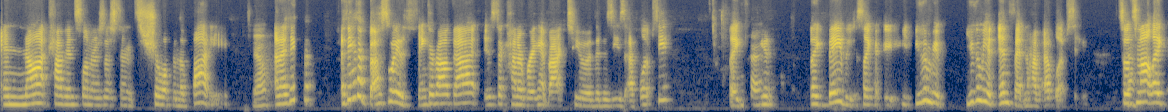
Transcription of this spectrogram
and not have insulin resistance show up in the body. Yeah. And I think that, I think the best way to think about that is to kind of bring it back to the disease epilepsy. Like okay. you, like babies, like you can be you can be an infant and have epilepsy. So yeah. it's not like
